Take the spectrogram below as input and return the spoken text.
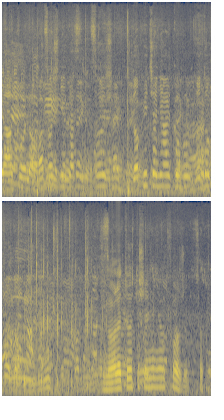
Ja kola, coś nie da, coś do picia nie alkohol, no to woda. No ale to, to się nie, nie otworzy. Co ty?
